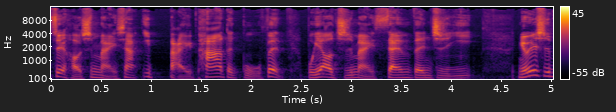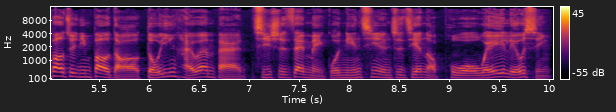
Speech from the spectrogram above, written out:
最好是买下一百趴的股份，不要只买三分之一。纽约时报最近报道，抖音海外版其实在美国年轻人之间呢颇为流行，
